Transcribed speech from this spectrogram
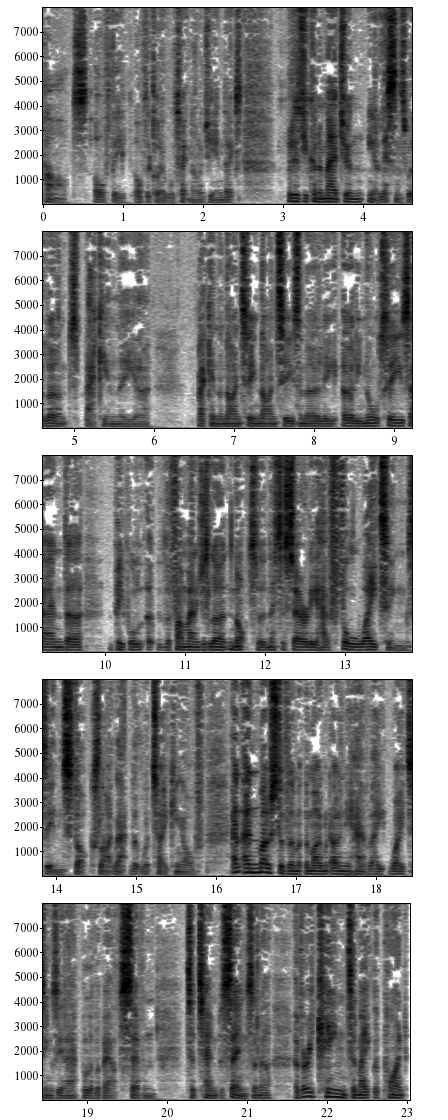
part of the of the global technology index. But as you can imagine, you know, lessons were learnt back in the uh, back in the 1990s and early early noughties, and uh, people, uh, the fund managers learnt not to necessarily have full weightings in stocks like that that were taking off, and and most of them at the moment only have eight weightings in Apple of about seven to 10%, and are, are very keen to make the point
